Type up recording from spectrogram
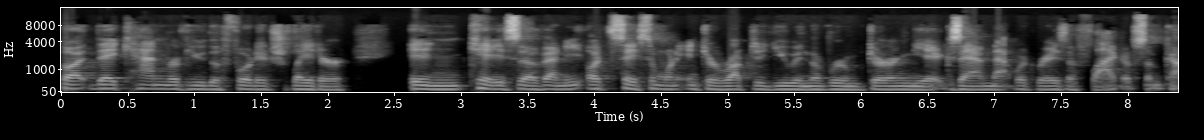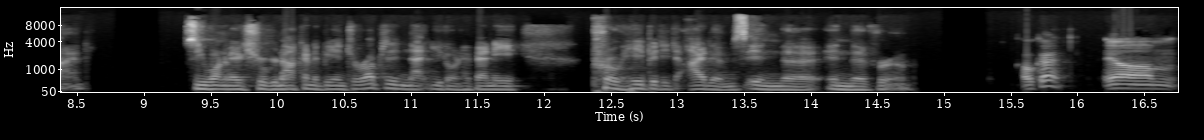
but they can review the footage later in case of any. Let's say someone interrupted you in the room during the exam, that would raise a flag of some kind. So you want to make sure you're not going to be interrupted and that you don't have any prohibited items in the in the room. Okay. Um,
